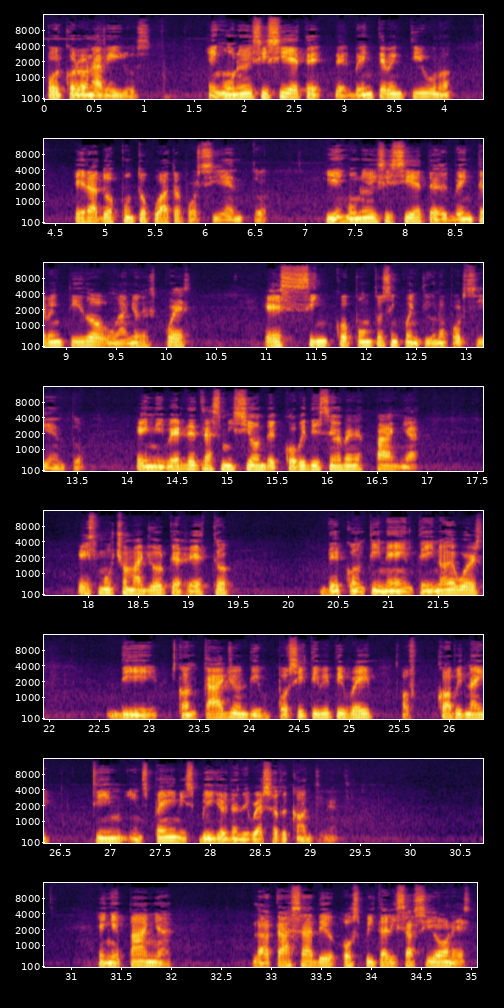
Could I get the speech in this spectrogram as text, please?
por coronavirus. En junio 17 del 2021 era 2.4% y en junio 17 del 2022, un año después, es 5.51% el nivel de transmisión de COVID-19 en España es mucho mayor que el resto del continente. In other words, the contagion, the positivity rate of COVID-19 in Spain is bigger than the rest of the continent. En España, la tasa de hospitalizaciones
